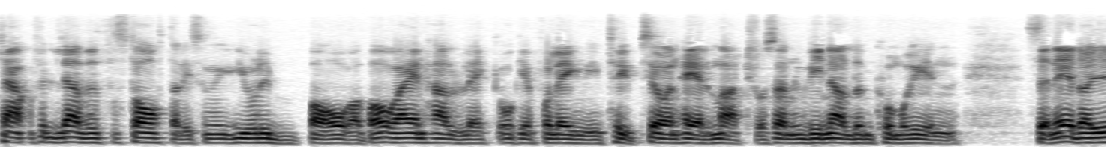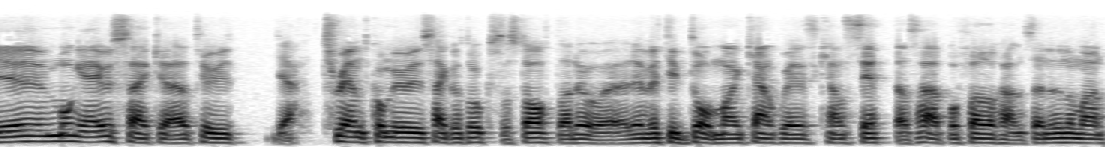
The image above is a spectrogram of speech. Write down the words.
kanske lär väl få starta liksom. Gjorde bara, bara en halvlek och en förlängning. Typ så en hel match och sen Wijnaldum kommer in. Sen är det ju många osäkra. Jag tror ja, Trent kommer ju säkert också starta då. Det är väl typ de man kanske kan sätta så här på förhand. Sen undrar man,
